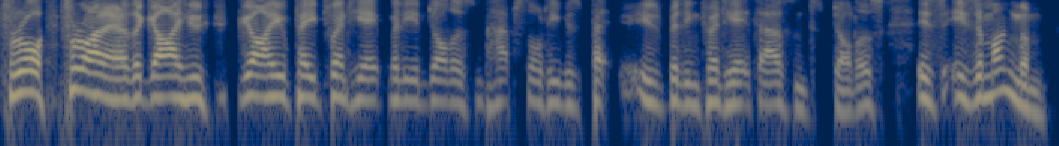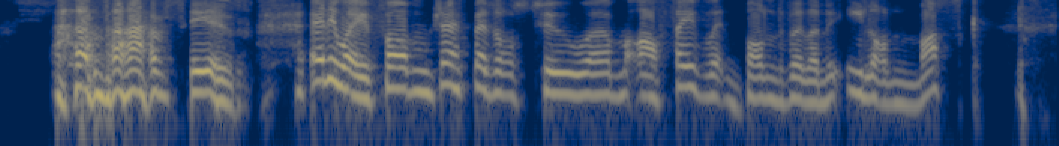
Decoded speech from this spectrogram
For all for all I know, the guy who guy who paid twenty eight million dollars and perhaps thought he was pa- he was bidding twenty eight thousand dollars is is among them. Perhaps he is. Anyway, from Jeff Bezos to um, our favorite Bond villain, Elon Musk.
